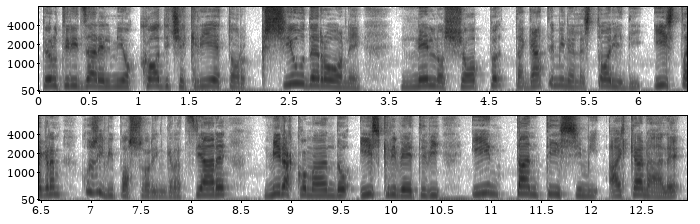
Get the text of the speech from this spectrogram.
per utilizzare il mio codice creator Xiuderone nello shop, taggatemi nelle storie di Instagram così vi posso ringraziare mi raccomando, iscrivetevi in tantissimi al canale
